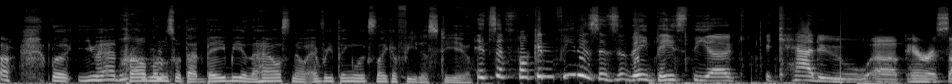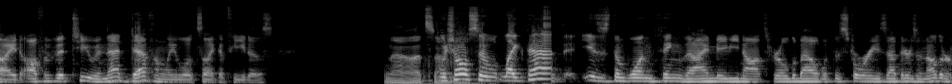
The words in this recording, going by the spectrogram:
Look, you had problems with that baby in the house. Now everything looks like a fetus to you. It's a fucking fetus. It's, they based the uh, Cadou uh, parasite off of it too, and that definitely looks like a fetus. No, that's not. Which right. also, like, that is the one thing that I'm maybe not thrilled about with the story is that there's another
